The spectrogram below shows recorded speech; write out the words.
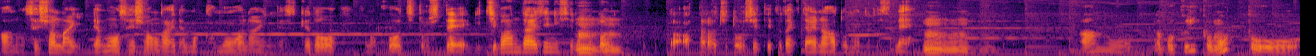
はい、あのセッション内でもセッション外でも構わないんですけどそのコーチとして一番大事にしてることがあったらちょっと教えていただきたいなと思ってですね。うんうんうん、あの僕一個モットーを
